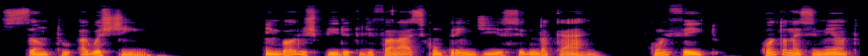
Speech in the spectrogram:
Santo Agostinho. Embora o espírito lhe falasse, compreendia segundo a carne. Com efeito, quanto ao nascimento,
